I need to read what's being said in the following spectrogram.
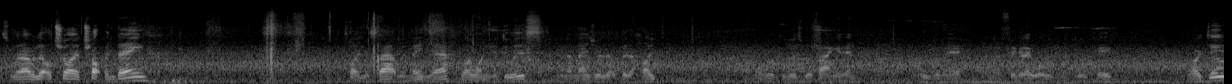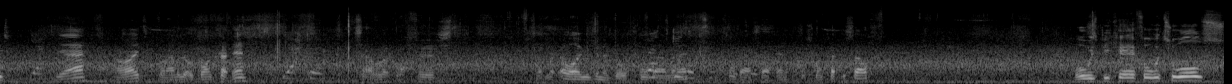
So we'll have a little try of chopping down. Try to start with mate, yeah. What I want you to do is, I'm going to measure a little bit of height. And what we'll do is we'll bang it in over there and we'll figure out what we're going to do, okay? Alright dude? Yeah. Yeah? Alright, we'll have a little cut in. Yeah. Let's have a look what first. Let's have a look. Oh, you're going to go. Hold on a minute. Hold on a second. Just want to cut yourself. Always be careful with tools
